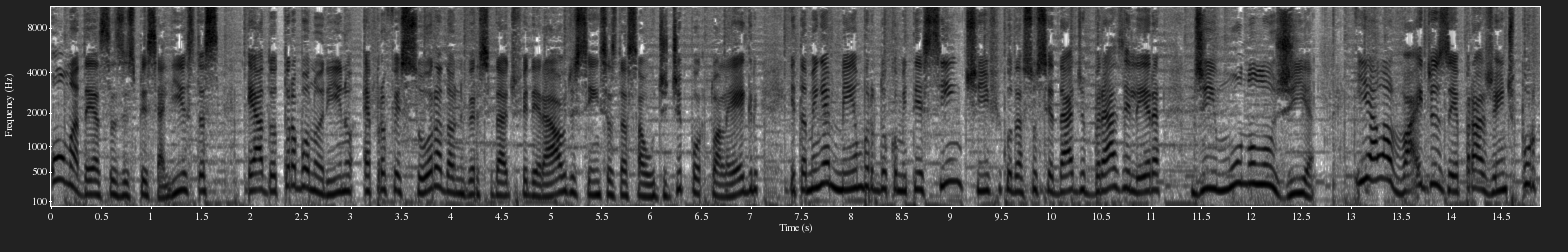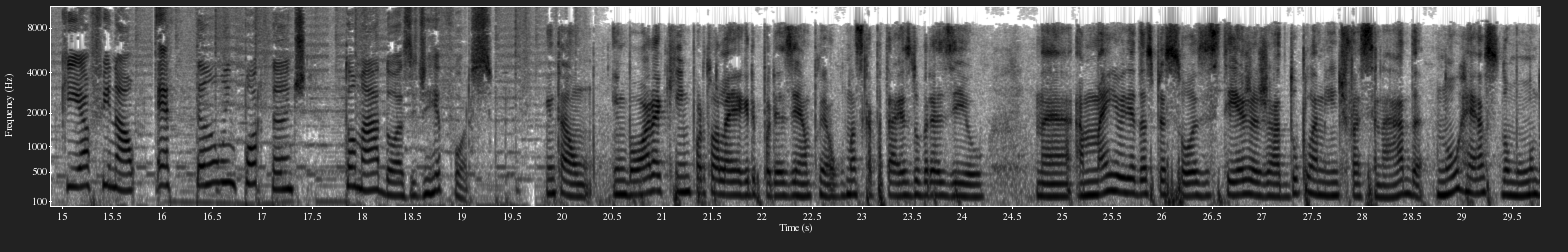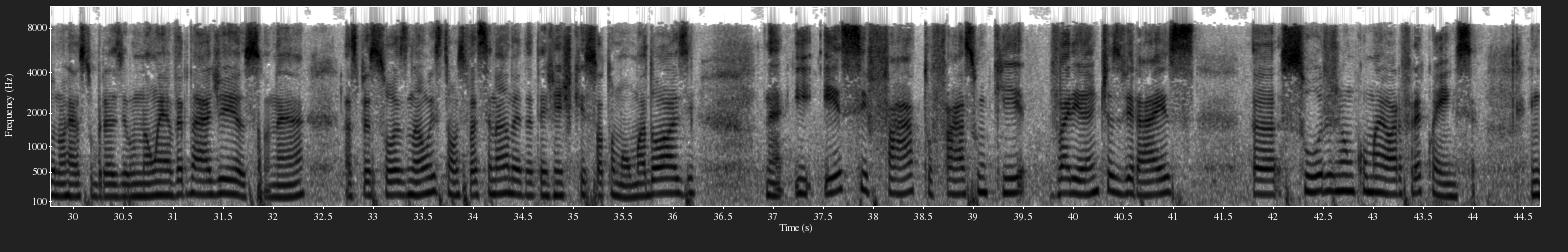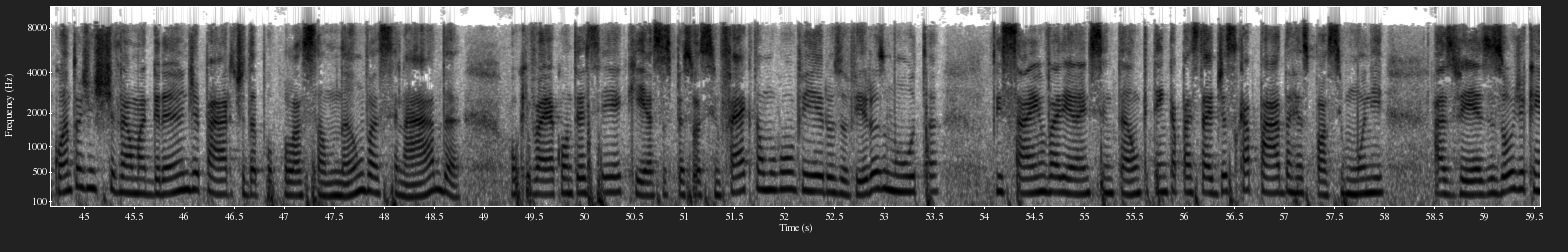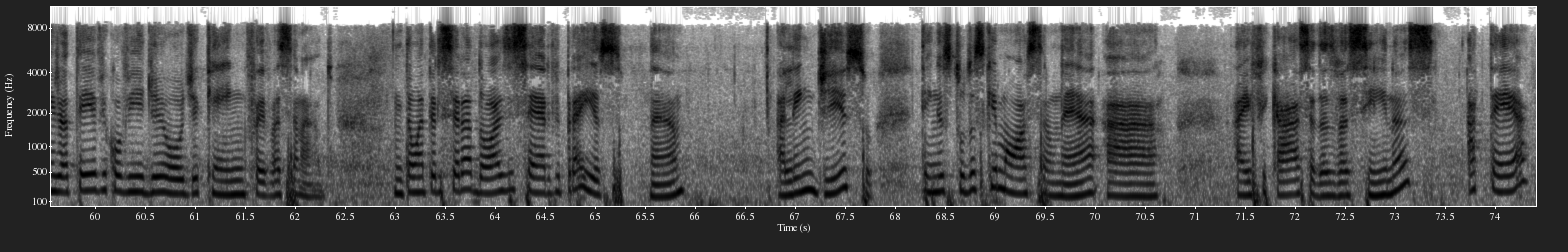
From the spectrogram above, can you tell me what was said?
Uma dessas especialistas é a doutora Bonorino, é professora da Universidade Federal de Ciências da Saúde de Porto Alegre e também é membro do Comitê Científico da Sociedade Brasileira de Imunologia. E ela vai dizer para a gente por que, afinal, é tão importante tomar a dose de reforço. Então, embora aqui em Porto Alegre, por exemplo, em algumas capitais do Brasil, né, a maioria das pessoas esteja já duplamente vacinada, no resto do mundo, no resto do Brasil, não é verdade isso, né? As pessoas não estão se vacinando, ainda tem gente que só tomou uma dose, né? E esse fato faz com que variantes virais uh, surjam com maior frequência. Enquanto a gente tiver uma grande parte da população não vacinada, o que vai acontecer é que essas pessoas se infectam com o vírus, o vírus muta, e saem variantes, então, que têm capacidade de escapar da resposta imune, às vezes, ou de quem já teve Covid ou de quem foi vacinado. Então, a terceira dose serve para isso, né? Além disso, tem estudos que mostram, né, a, a eficácia das vacinas até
